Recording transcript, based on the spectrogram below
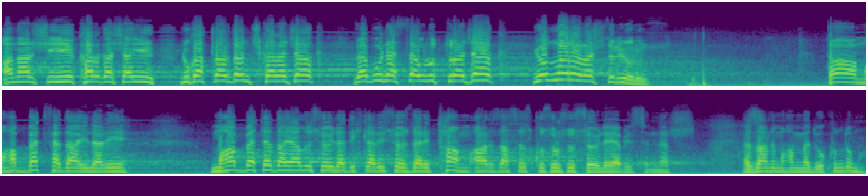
anarşiyi, kargaşayı lügatlardan çıkaracak ve bu nesle unutturacak yollar araştırıyoruz. Ta muhabbet fedaileri, muhabbete dayalı söyledikleri sözleri tam arızasız, kusursuz söyleyebilsinler. Ezan-ı Muhammed okundu mu?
